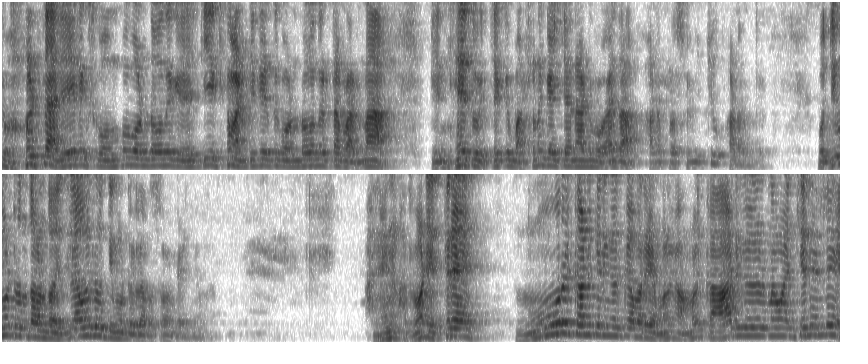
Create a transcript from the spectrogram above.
ലോഡ് തലയിൽ കൊമ്പ് കൊണ്ടുവന്ന് കയറ്റിയിട്ട് വണ്ടിന്റെ അടുത്ത് കൊണ്ടുവന്നിട്ട പെണ്ണ. പിന്നെ ഉച്ചയ്ക്ക് ഭക്ഷണം കഴിക്കാനായിട്ട് പോയതാണ് അവിടെ പ്രസവിച്ചു അവിടെ ഉണ്ട്. ബുദ്ധിമുട്ടുണ്ടോ ഇതിൽ ഇതിലൊരു ബുദ്ധിമുട്ടില്ല പ്രസവം കഴിഞ്ഞു. അങ്ങനെ അതുകൊണ്ട് എത്ര? നൂറുകണക്കിന് നിങ്ങൾക്ക് പറയാം. നമ്മൾ നമ്മൾ കാട് കയറുന്ന മനുഷ്യനല്ലേ.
